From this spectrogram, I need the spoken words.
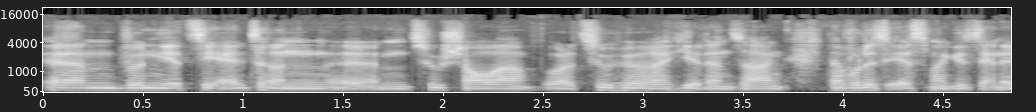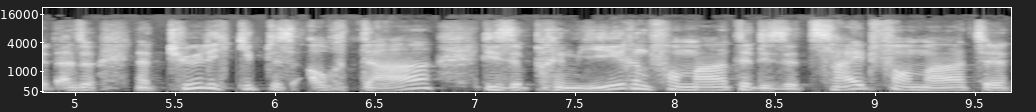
ähm, würden jetzt die älteren ähm, Zuschauer oder Zuhörer hier dann sagen, da wurde es erstmal gesendet. Also natürlich gibt es auch da diese Premierenformate, diese Zeitformate,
